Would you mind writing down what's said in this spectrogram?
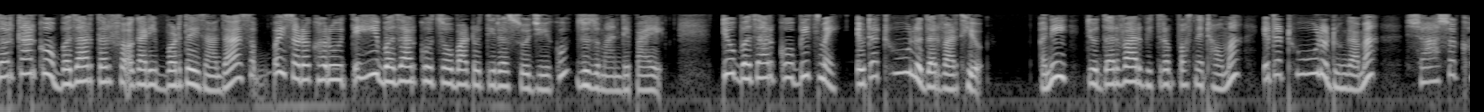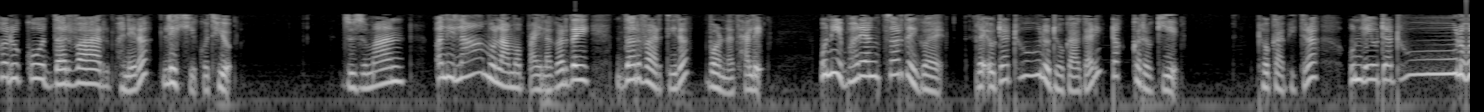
सरकारको बजारतर्फ अगाडि बढ्दै जाँदा सबै सड़कहरू त्यही बजारको चौबाटोतिर सोझिएको जुजुमानले पाए। त्यो बजारको बीचमै एउटा ठूलो दरबार थियो अनि त्यो दरबारभित्र पस्ने ठाउँमा एउटा ठूलो ढुङ्गामा शासकहरूको दरबार भनेर लेखिएको थियो। जुजुमान अलि लामो लामो पाइला गर्दै दरबारतिर बढ्न थाले। उनी भर्याङ चढ्दै गए र एउटा ठूलो ढोका अगाडि टक्क रोकिए। ढोकाभित्र उनले एउटा ठूलो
